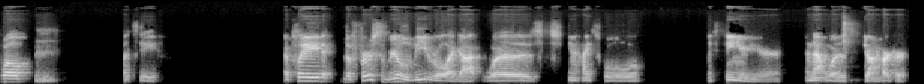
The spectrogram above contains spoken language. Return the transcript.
Well, let's see. I played the first real lead role I got was in high school, my senior year, and that was John Harker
